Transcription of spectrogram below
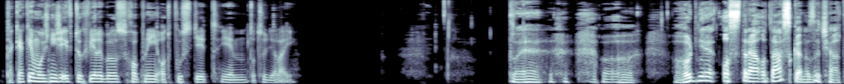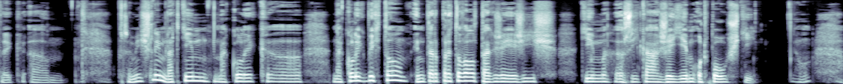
tak jak je možný, že i v tu chvíli byl schopný odpustit jim to, co dělají? To je hodně ostrá otázka na začátek. Ehm, přemýšlím nad tím, nakolik, eh, nakolik bych to interpretoval tak, že Ježíš tím říká, že jim odpouští. Jo?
